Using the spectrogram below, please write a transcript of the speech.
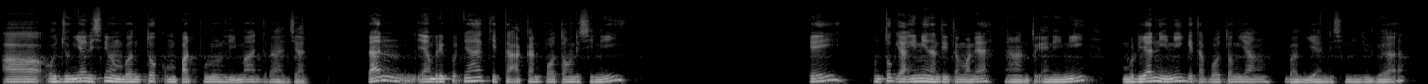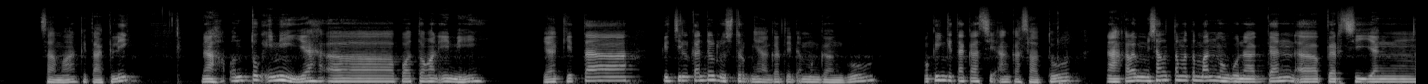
uh, ujungnya di sini membentuk 45 derajat dan yang berikutnya kita akan potong di sini. Oke untuk yang ini nanti teman ya. Nah, untuk yang ini. Kemudian ini kita potong yang bagian di sini juga. Sama kita klik. Nah untuk ini ya uh, potongan ini ya kita kecilkan dulu struknya agar tidak mengganggu. Mungkin kita kasih angka satu nah kalau misal teman-teman menggunakan uh, versi yang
